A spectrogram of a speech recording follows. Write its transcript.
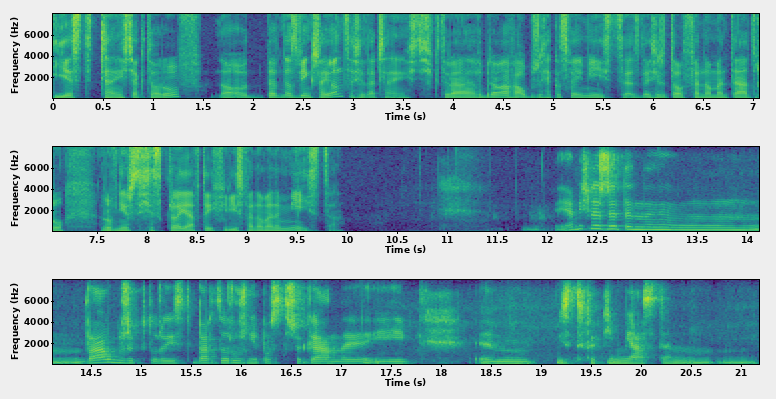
jest część aktorów, no pewno zwiększająca się ta część, która wybrała Wałbrzych jako swoje miejsce. Zdaje się, że to fenomen teatru również się skleja w tej chwili z fenomenem miejsca. Ja myślę, że ten mm, Wałbrzych, który jest bardzo różnie postrzegany i jest takim miastem mm,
